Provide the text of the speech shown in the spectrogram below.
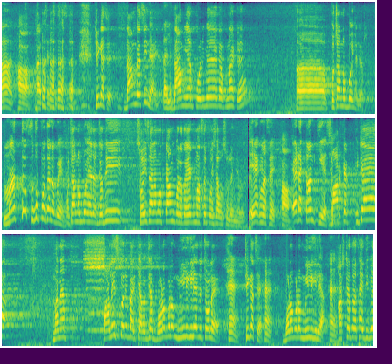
লাখ? হ্যাঁ। আচ্ছা আচ্ছা আচ্ছা। ঠিক আছে দাম বেশি নাই? দাম ইয়ার পড়বে আপনাকে পঁচানব্বই হাজার। মাত্র শুধু পঁচানব্বই হাজার? পঁচানব্বই হাজার। যদি সহি সালামত কাম করে তো এক মাসে পয়সা বসুল যাবে এক মাসে? হ্যাঁ। এটা কাম কি আছে? মার্কেট এটা মানে পালিশ করে পারি হবে যে বড় বড় মিল গিলা যে চলে হ্যাঁ। ঠিক আছে হ্যাঁ। বড় বড় মিল গিলা হ্যাঁ। ফার্স্টে তো থাই দিবে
